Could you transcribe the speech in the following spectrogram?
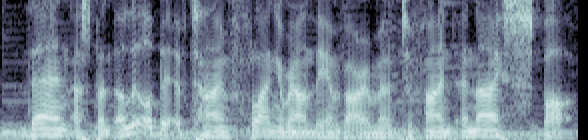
Then I spent a little bit of time flying around the environment to find a nice spot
